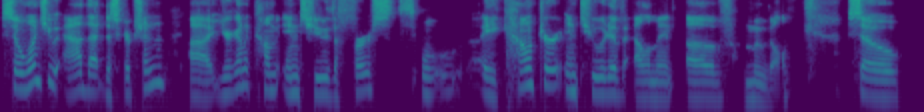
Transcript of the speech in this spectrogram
So once you add that description, uh, you're going to come into the first, a counterintuitive element of Moodle. So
